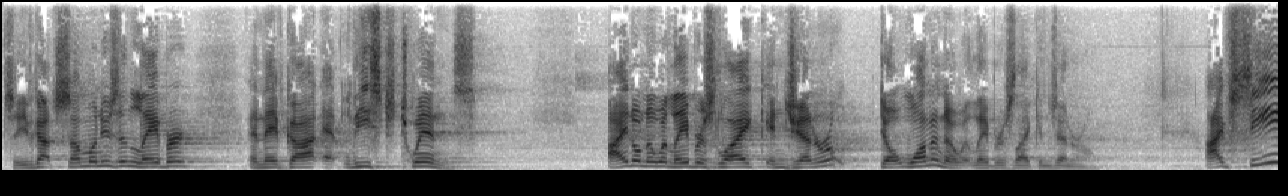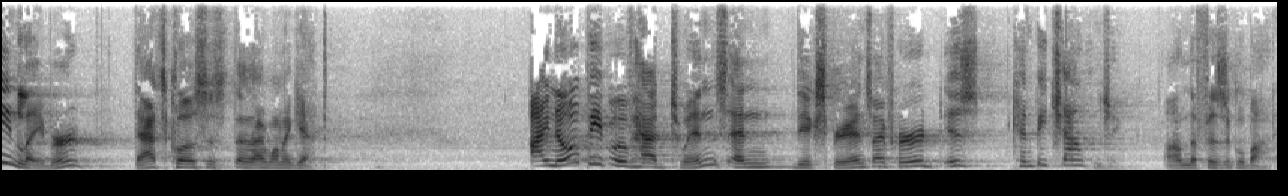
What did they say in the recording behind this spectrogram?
So you've got someone who's in labor, and they've got at least twins. I don't know what labor's like in general. Don't want to know what labor's like in general. I've seen labor. That's closest that I want to get. I know people who've had twins, and the experience I've heard is can be challenging on the physical body.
